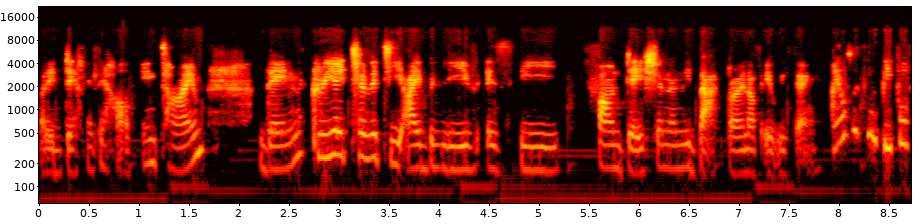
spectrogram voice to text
but it definitely helps in time. Then creativity, I believe, is the foundation and the backbone of everything. I also think people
